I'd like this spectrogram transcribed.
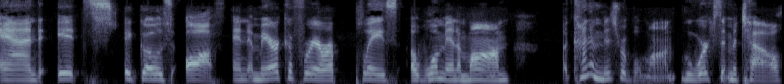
and it's it goes off. And America Ferrera plays a woman a mom a kind of miserable mom who works at Mattel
